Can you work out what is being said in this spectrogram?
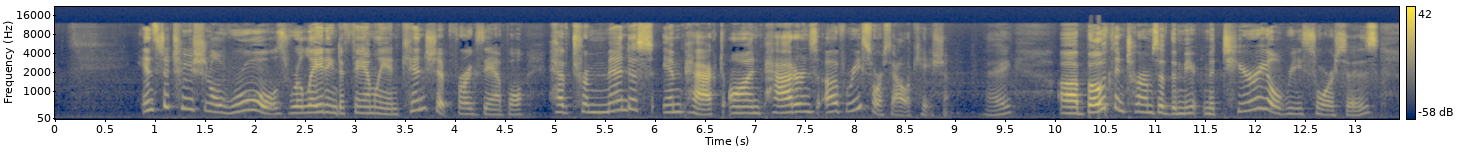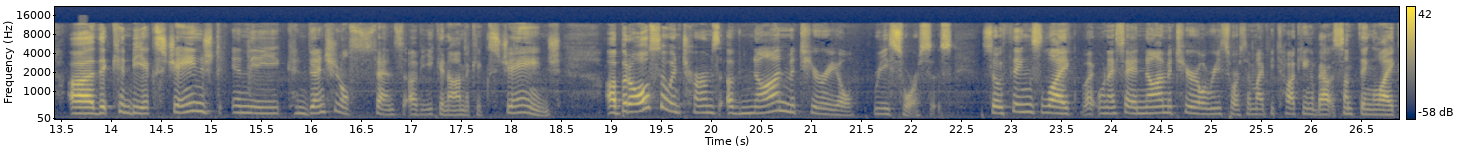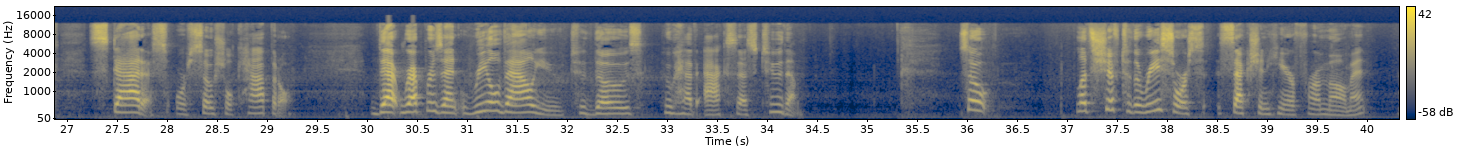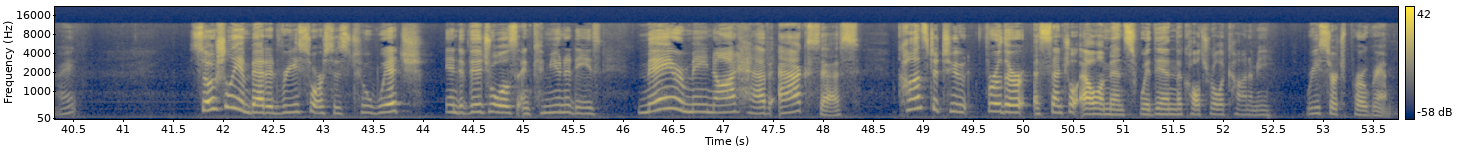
Institutional rules relating to family and kinship, for example, have tremendous impact on patterns of resource allocation, okay? uh, both in terms of the material resources uh, that can be exchanged in the conventional sense of economic exchange, uh, but also in terms of non material resources. So, things like, when I say a non material resource, I might be talking about something like status or social capital that represent real value to those who have access to them. So let's shift to the resource section here for a moment, right? Socially embedded resources to which individuals and communities may or may not have access constitute further essential elements within the cultural economy research program.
